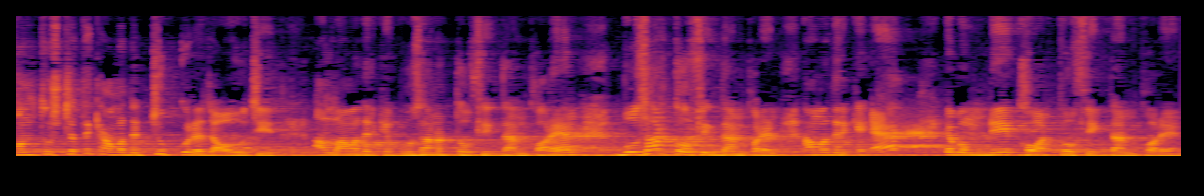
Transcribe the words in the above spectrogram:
সন্তুষ্ট থেকে আমাদের চুপ করে যাওয়া উচিত। আল্লাহ আমাদেরকে বোঝানোর তৌফিক দান করেন, বোঝার তৌফিক দান করেন। আমাদেরকে এক এবং নেক হওয়ার তৌফিক দান করেন।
